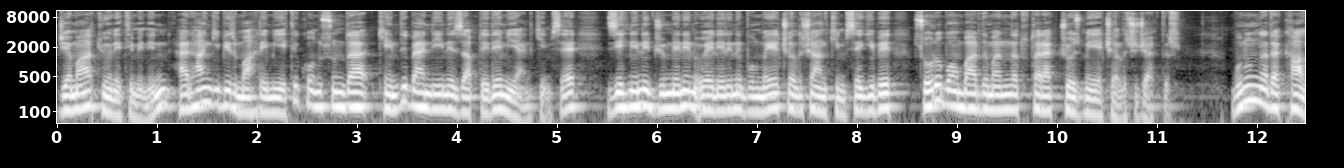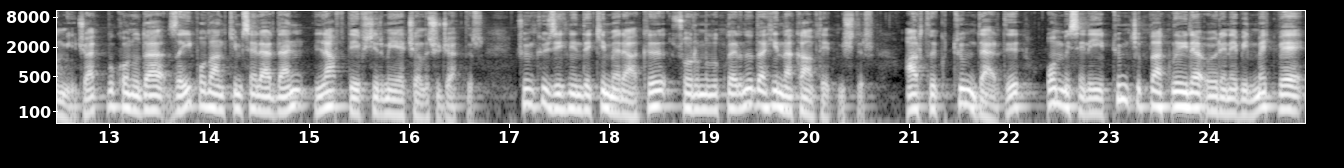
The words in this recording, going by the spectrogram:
Cemaat yönetiminin herhangi bir mahremiyeti konusunda kendi benliğini zapt edemeyen kimse, zihnini cümlenin öğelerini bulmaya çalışan kimse gibi soru bombardımanına tutarak çözmeye çalışacaktır. Bununla da kalmayacak, bu konuda zayıf olan kimselerden laf devşirmeye çalışacaktır. Çünkü zihnindeki merakı sorumluluklarını dahi nakavt etmiştir. Artık tüm derdi o meseleyi tüm çıplaklığıyla öğrenebilmek ve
